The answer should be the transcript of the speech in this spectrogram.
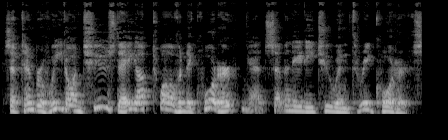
September wheat on Tuesday up 12 and a quarter at 782 and three quarters.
